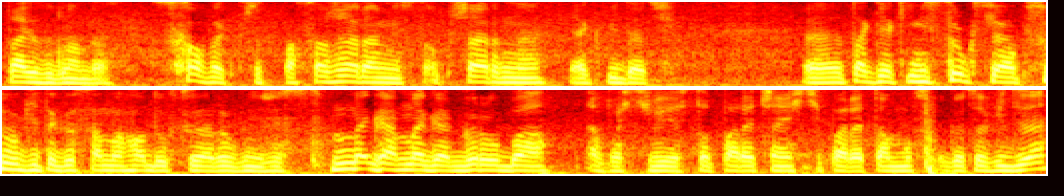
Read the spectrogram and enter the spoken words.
Tak wygląda schowek przed pasażerem, jest obszerny, jak widać. E, Tak jak instrukcja obsługi tego samochodu, która również jest mega, mega gruba, a właściwie jest to parę części, parę tomów z tego co widzę.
